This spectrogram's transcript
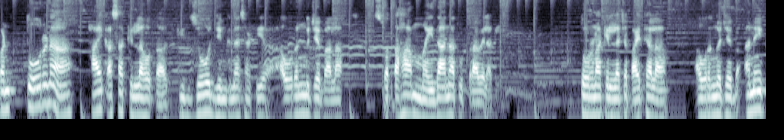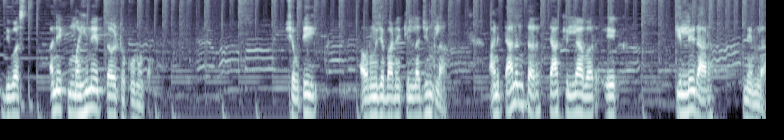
पण तोरणा हा एक असा किल्ला होता की जो जिंकण्यासाठी औरंगजेबाला स्वतः मैदानात उतरावे लागले. तोरणा किल्ल्याच्या पायथ्याला औरंगजेब अनेक दिवस अनेक महिने तळ ठोकून होता. शेवटी औरंगजेबाने किल्ला जिंकला आणि त्यानंतर त्या किल्ल्यावर एक किल्लेदार नेमला.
